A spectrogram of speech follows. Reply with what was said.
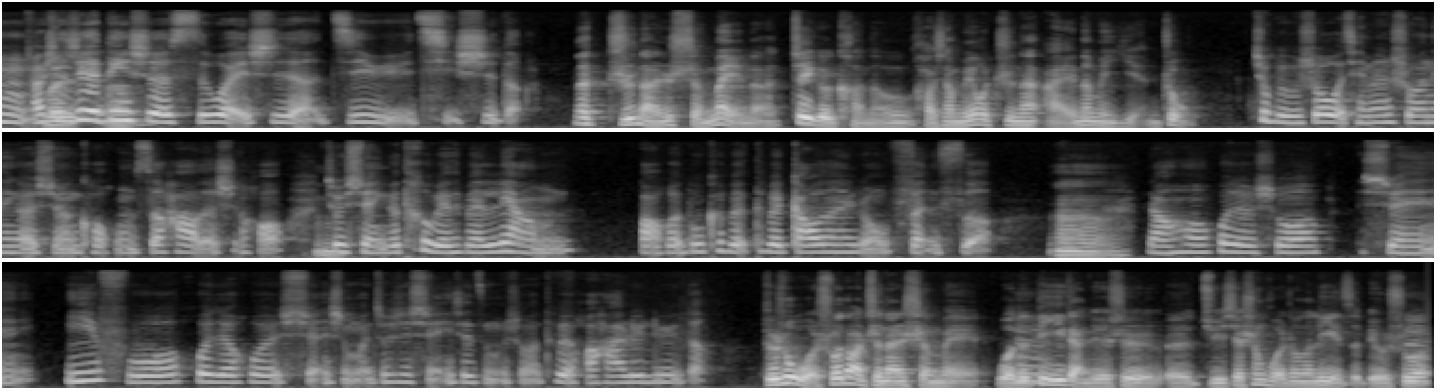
嗯，而且这个定式的思维是基于歧视的。那直男审美呢？这个可能好像没有直男癌那么严重。就比如说我前面说那个选口红色号的时候，就选一个特别特别亮、饱和度特别特别高的那种粉色。嗯。然后或者说选衣服，或者或者选什么，就是选一些怎么说特别花花绿绿的。比如说我说到直男审美，我的第一感觉是，呃，举一些生活中的例子，比如说，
